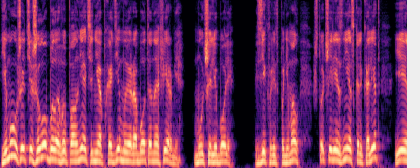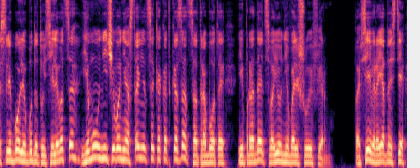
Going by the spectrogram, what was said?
Ему уже тяжело было выполнять необходимые работы на ферме, мучили боли. Зигфрид понимал, что через несколько лет, если боли будут усиливаться, ему ничего не останется, как отказаться от работы и продать свою небольшую ферму. По всей вероятности,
